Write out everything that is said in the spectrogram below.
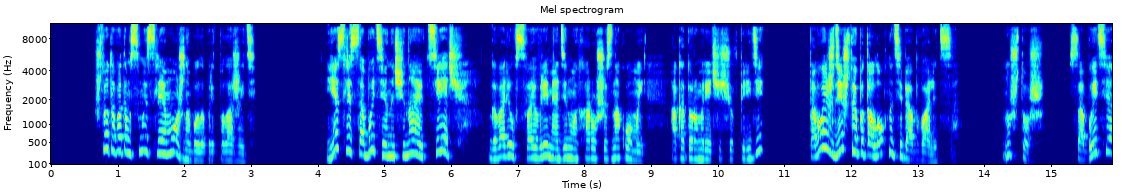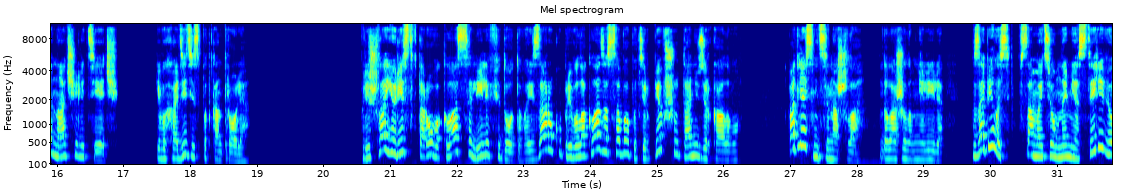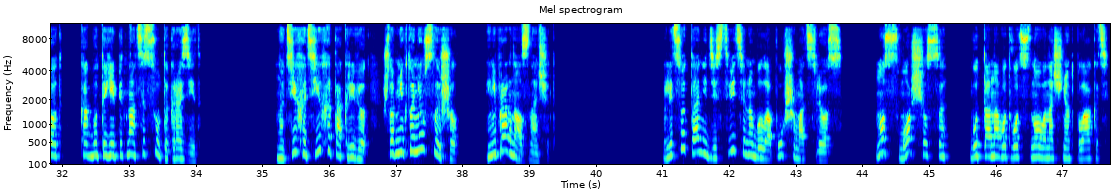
Что-то в этом смысле можно было предположить. Если события начинают течь, говорил в свое время один мой хороший знакомый, о котором речь еще впереди, того и жди, что и потолок на тебя обвалится. Ну что ж, события начали течь и выходить из-под контроля. Пришла юрист второго класса Лиля Федотова и за руку приволокла за собой потерпевшую Таню Зеркалову. «Под лестницей нашла», — доложила мне Лиля. «Забилась в самое темное место и ревет, как будто ей пятнадцать суток грозит». Но тихо-тихо так ревет, чтобы никто не услышал и не прогнал, значит. Лицо Тани действительно было опухшим от слез. Нос сморщился, будто она вот-вот снова начнет плакать.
